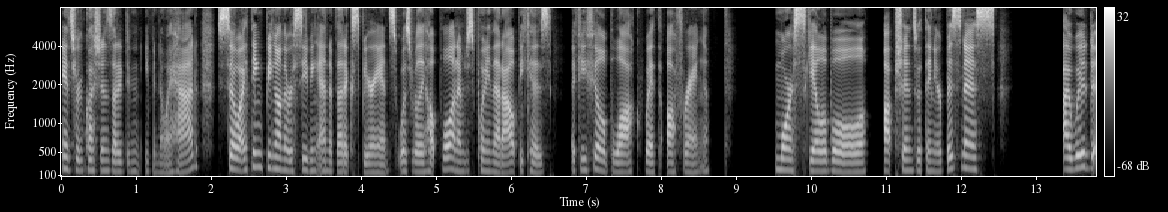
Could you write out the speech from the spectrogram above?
answering questions that I didn't even know I had. So I think being on the receiving end of that experience was really helpful and I'm just pointing that out because if you feel a block with offering more scalable options within your business, I would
